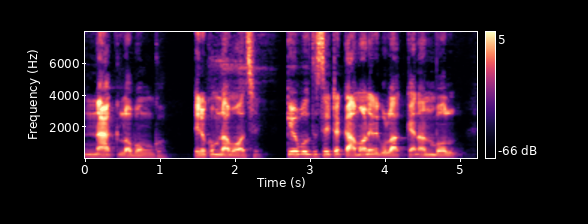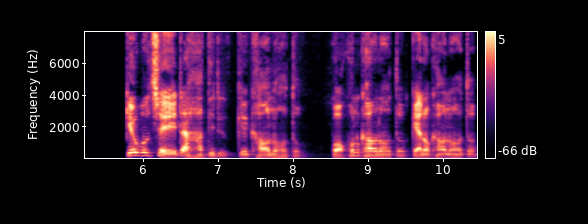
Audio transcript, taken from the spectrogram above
নাক লবঙ্গ। এরকম নামও আছে। কেউ বলতেছে এটা কামানের গোলা, ক্যানান বল। কেউ বলছে এটা হাতিরকে খাওয়ানো হতো। কখন খাওয়ানো হতো? কেন খাওয়ানো হতো?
